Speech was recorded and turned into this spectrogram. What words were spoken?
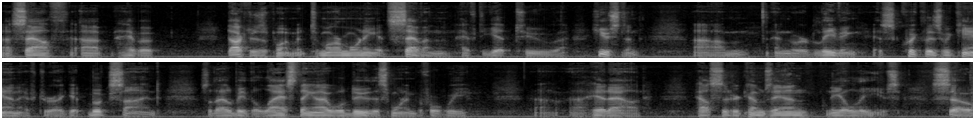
uh, south. Uh, have a doctor's appointment tomorrow morning at 7. Have to get to uh, Houston. Um, and we're leaving as quickly as we can after I get books signed. So that'll be the last thing I will do this morning before we uh, uh, head out. House sitter comes in, Neil leaves. So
